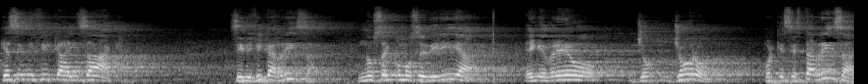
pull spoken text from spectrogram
¿Qué significa Isaac? Significa risa. No sé cómo se diría en hebreo yo, lloro. Porque si está risa,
